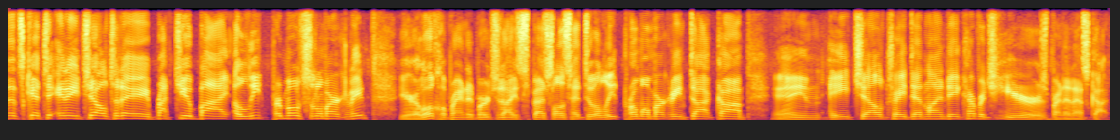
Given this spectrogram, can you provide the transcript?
Let's get to NHL today, brought to you by Elite Promotional Marketing, your local branded merchandise specialist. Head to elitepromomarketing.com. NHL trade deadline day coverage. Here's Brendan Escott.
